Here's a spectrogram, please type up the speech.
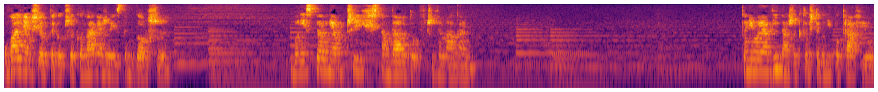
Uwalniam się od tego przekonania, że jestem gorszy, bo nie spełniam czyichś standardów czy wymagań To nie moja wina, że ktoś tego nie potrafił.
